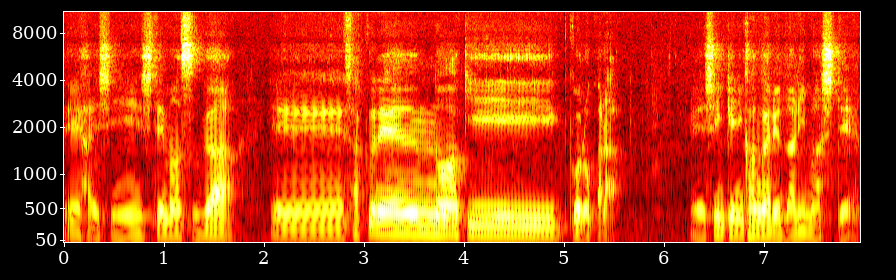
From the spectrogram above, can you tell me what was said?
えー配信してますが、えー昨年の秋頃から、えー真剣に考えるようになりまして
